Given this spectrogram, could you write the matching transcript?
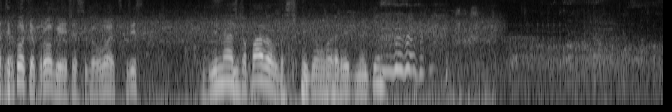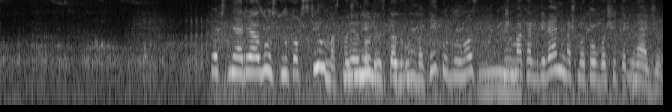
A tai kokią progą jie čia sugalvoja atskristi? UNESCO paveldas, tai galvoja, reikia naikinti. Toks nerealus, nu toks filmas, pažiūrėkit, kad matai, kur nors pirmą kartą gyvenime aš matau va šitiek medžių.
